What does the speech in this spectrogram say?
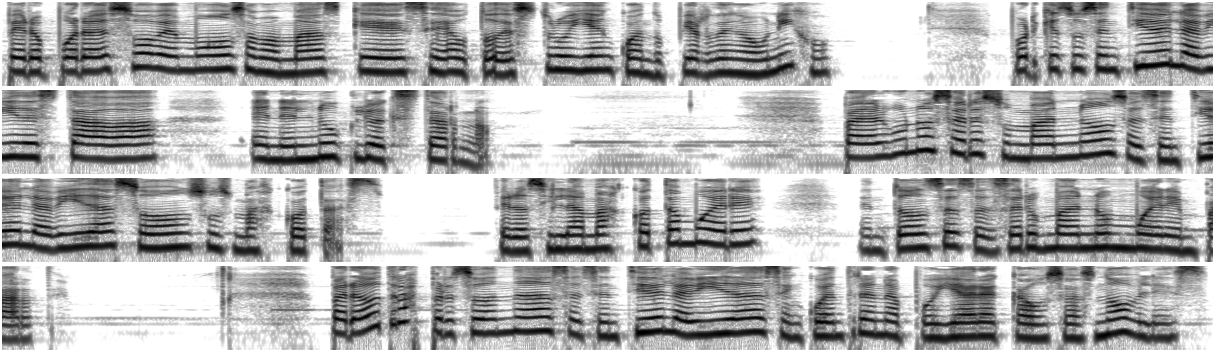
pero por eso vemos a mamás que se autodestruyen cuando pierden a un hijo, porque su sentido de la vida estaba en el núcleo externo. Para algunos seres humanos el sentido de la vida son sus mascotas, pero si la mascota muere, entonces el ser humano muere en parte. Para otras personas el sentido de la vida se encuentra en apoyar a causas nobles.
